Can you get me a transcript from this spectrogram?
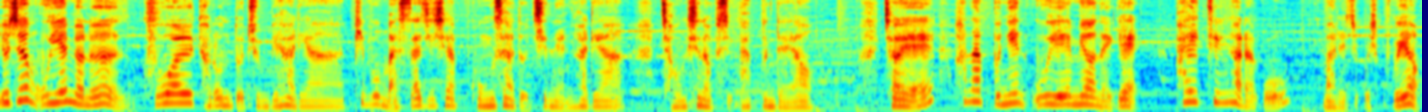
요즘 우예면은 9월 결혼도 준비하랴, 피부 마사지샵 공사도 진행하랴, 정신없이 바쁜데요. 저의 하나뿐인 우예면에게 파이팅 하라고 말해주고 싶고요.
